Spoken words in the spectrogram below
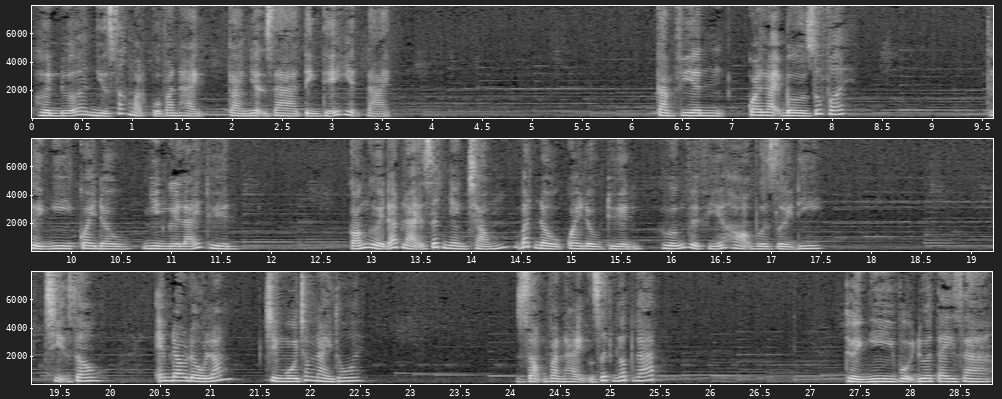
Hơn nữa như sắc mặt của Văn Hạnh càng nhận ra tình thế hiện tại. Cảm phiền quay lại bờ giúp với. Thời nghi quay đầu nhìn người lái thuyền. Có người đáp lại rất nhanh chóng bắt đầu quay đầu thuyền hướng về phía họ vừa rời đi. Chị dâu, em đau đầu lắm, chỉ ngồi trong này thôi. Giọng Văn Hạnh rất gấp gáp. Thời nghi vội đưa tay ra,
